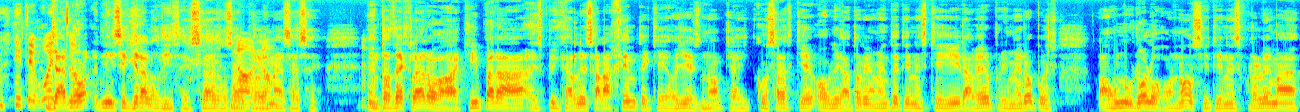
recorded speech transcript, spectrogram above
ni te cuento. Ya no, ni siquiera lo dices, ¿sabes? O sea, el problema es ese. Entonces, claro, aquí para explicarles a la gente que, oyes, no, que hay cosas que obligatoriamente tienes que ir a ver primero, pues a un urólogo, ¿no? Si tienes problemas,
